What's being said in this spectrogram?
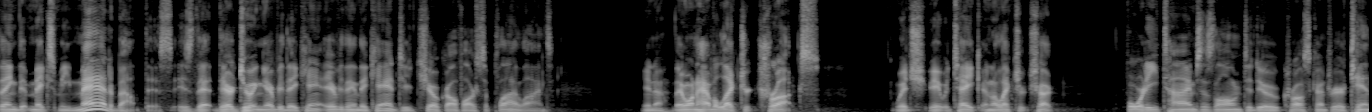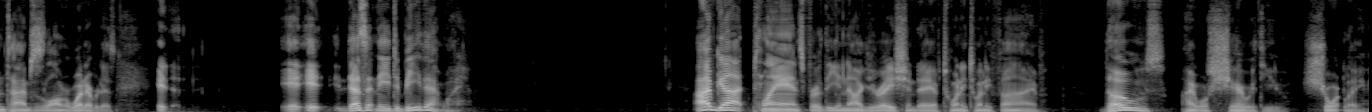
thing that makes me mad about this is that they're doing every they can, everything they can to choke off our supply lines. You know, they want to have electric trucks, which it would take an electric truck 40 times as long to do cross country or 10 times as long or whatever it is. It, it, it doesn't need to be that way. I've got plans for the inauguration day of 2025. Those I will share with you shortly.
